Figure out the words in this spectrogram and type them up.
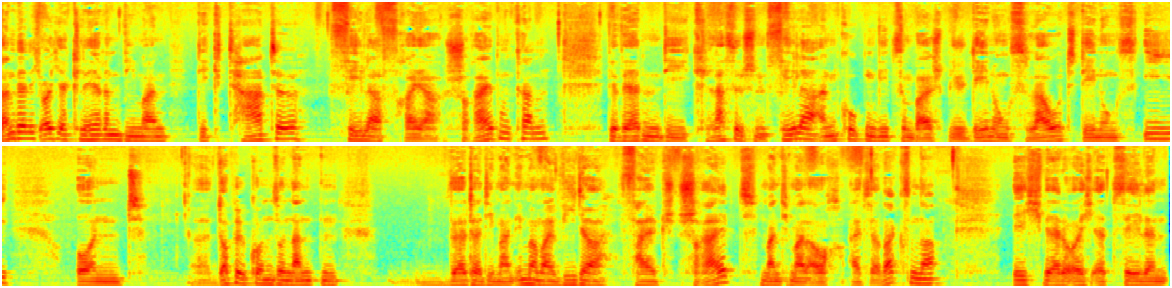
Dann werde ich euch erklären, wie man Diktate fehlerfreier schreiben kann. Wir werden die klassischen Fehler angucken, wie zum Beispiel Dehnungslaut, Dehnungs-I und äh, Doppelkonsonanten. Wörter, die man immer mal wieder falsch schreibt, manchmal auch als Erwachsener. Ich werde euch erzählen,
